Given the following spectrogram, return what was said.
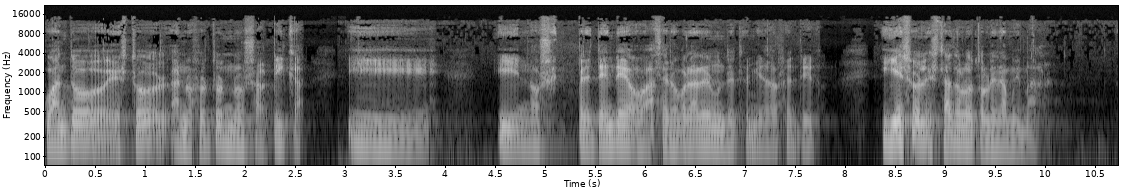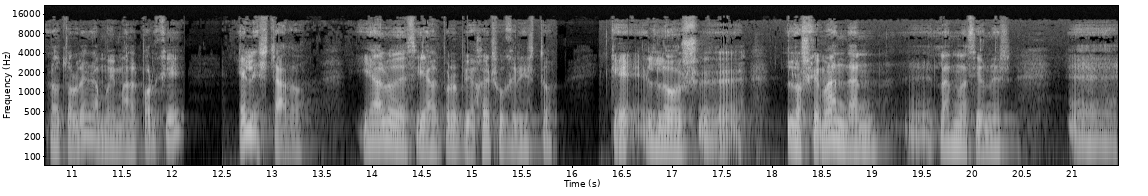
cuando esto a nosotros nos salpica y, nos pretende hacer obrar en un determinado sentido. Y eso el Estado lo tolera muy mal. Lo tolera muy mal porque el Estado, ya lo decía el propio Jesucristo, que los, eh, los que mandan eh, las naciones eh,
